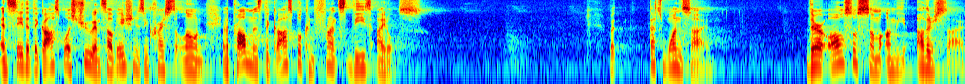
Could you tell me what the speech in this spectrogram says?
and say that the gospel is true and salvation is in Christ alone. And the problem is the gospel confronts these idols. But that's one side. There are also some on the other side.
